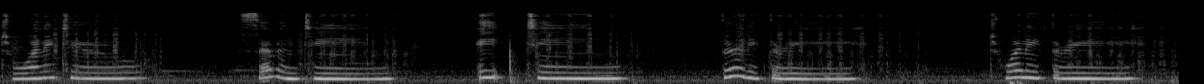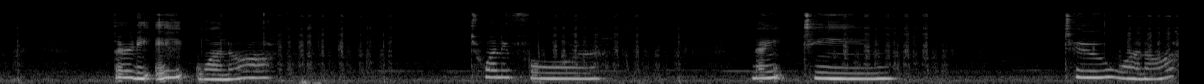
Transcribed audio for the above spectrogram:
22, 17, 18, 33, 23, 38, one off, 24, 19, 2, one off,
